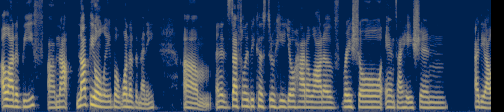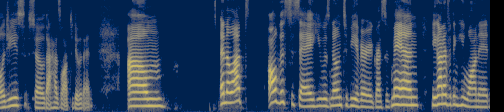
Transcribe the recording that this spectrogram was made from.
a lot of beef. Um, not not the only, but one of the many. Um, and it's definitely because Trujillo had a lot of racial anti-Haitian ideologies, so that has a lot to do with it. Um, and a lot, all this to say, he was known to be a very aggressive man. He got everything he wanted,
